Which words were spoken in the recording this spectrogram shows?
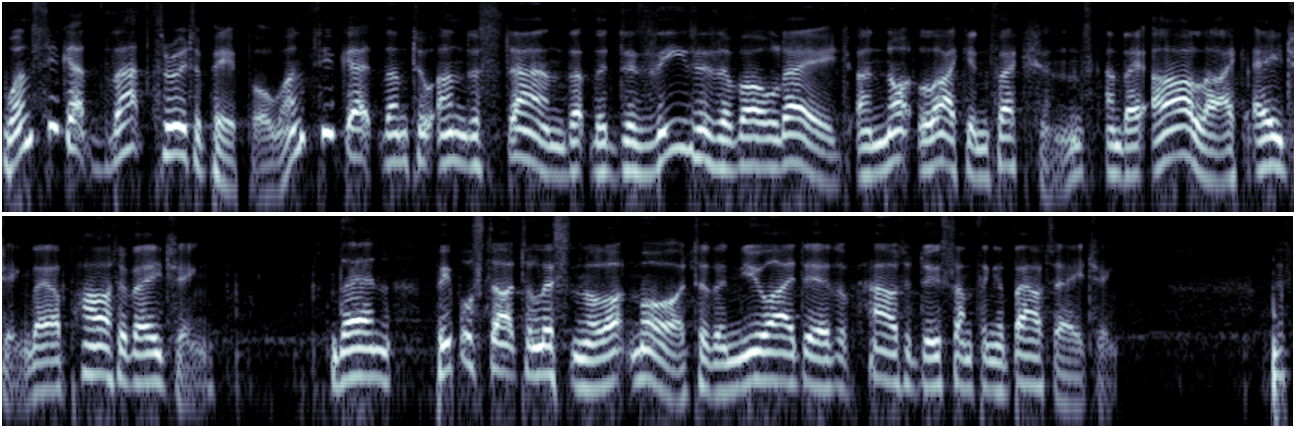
Once you get that through to people, once you get them to understand that the diseases of old age are not like infections, and they are like aging, they are part of aging, then people start to listen a lot more to the new ideas of how to do something about aging. This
